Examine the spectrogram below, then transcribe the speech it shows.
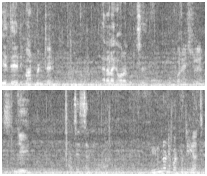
ইয়েতে ডিপার্টমেন্টে এরা লেখাপড়া করছে? ফরেন স্টুডেন্টস জি। আছে স্যার বিভিন্ন ডিপার্টমেন্টেই আছে।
